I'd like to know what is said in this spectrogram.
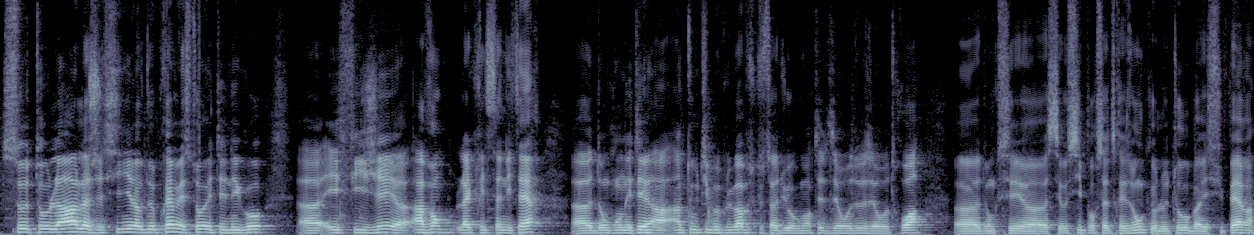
ce taux-là. Là, j'ai signé l'offre de prêt, mais ce taux était négo euh, et figé euh, avant la crise sanitaire. Euh, donc, on était un, tout petit peu plus bas parce que ça a dû augmenter de 0,2, 0,3. donc, c'est aussi pour cette raison que le taux bah, est super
